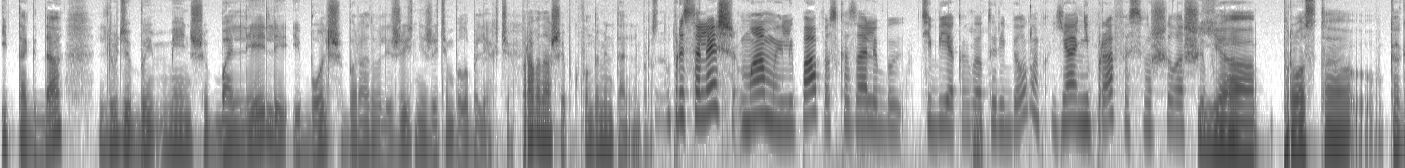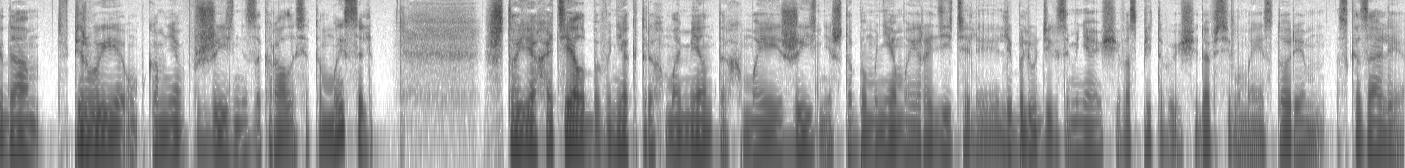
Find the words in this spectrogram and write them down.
И тогда люди бы меньше болели и больше бы радовались жизни, и жить им было бы легче. Право на ошибку фундаментально просто. Представляешь, мама или папа сказали бы тебе, когда ты ребенок, я не прав и совершил ошибку. Я просто, когда впервые ко мне в жизни закралась эта мысль, что я хотел бы в некоторых моментах моей жизни, чтобы мне мои родители, либо люди, их заменяющие, воспитывающие, да, в силу моей истории, сказали,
